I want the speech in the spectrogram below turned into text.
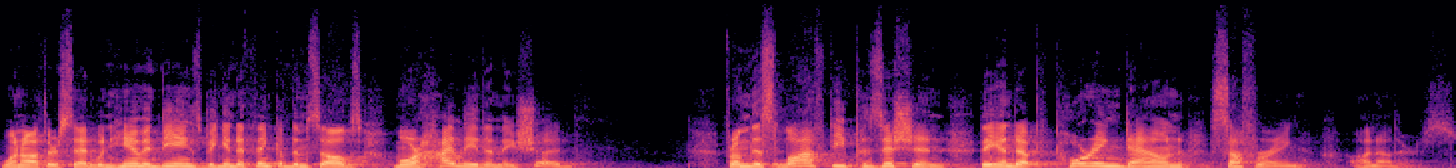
One author said When human beings begin to think of themselves more highly than they should, from this lofty position, they end up pouring down suffering on others.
